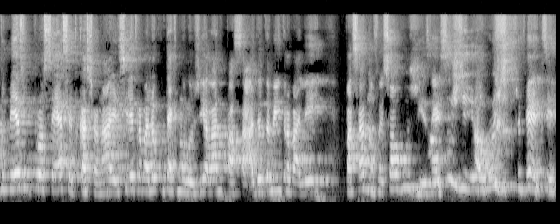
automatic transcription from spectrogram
do mesmo processo educacional. A Ercília trabalhou com tecnologia lá no passado, eu também trabalhei passado não, foi só alguns dias, né? Alguns dias. Alguns dias. Né?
